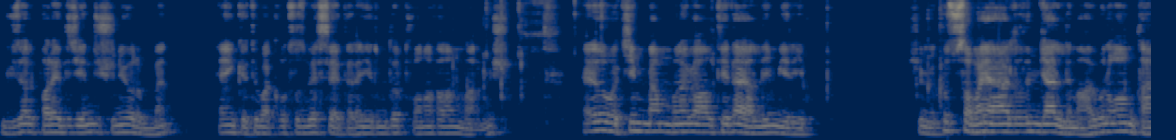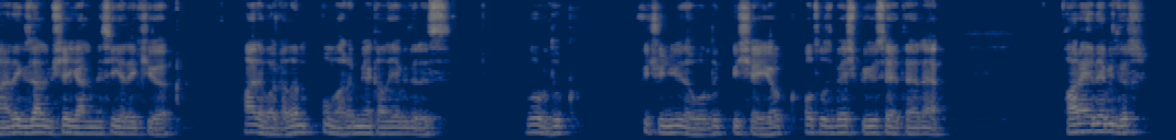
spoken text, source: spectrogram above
güzel para edeceğini düşünüyorum ben. En kötü bak 35 STR 24 fona falan varmış. Hele bakayım ben buna bir 6-7 ayarlayayım geleyim. Şimdi kutsamayı ayarladım geldim abi. Buna 10 tane de güzel bir şey gelmesi gerekiyor. Hadi bakalım umarım yakalayabiliriz. Vurduk. Üçüncüyü de vurduk. Bir şey yok. 35 büyü STR. Para edebilir.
